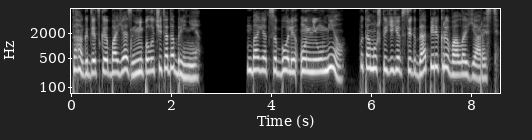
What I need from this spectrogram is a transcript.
Так, детская боязнь не получить одобрения. Бояться боли он не умел, потому что ее всегда перекрывала ярость.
